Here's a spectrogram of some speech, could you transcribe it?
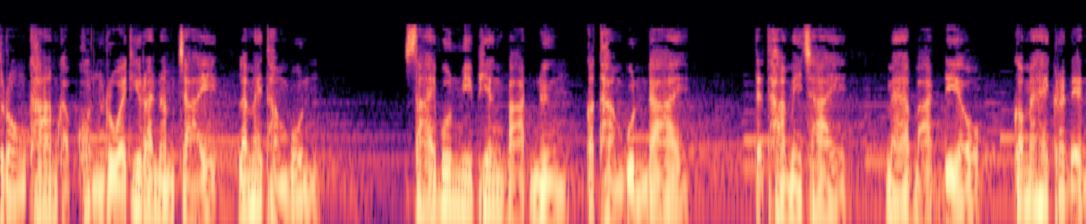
ตรงข้ามกับคนรวยที่ไร้น้ำใจและไม่ทำบุญ สายบุญมีเพียงบาทหนึ่งก็ทำบุญได้ แต่ถ้าไม่ใช่ แม้บาทเดียวก็ไม่ให้กระเด็น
